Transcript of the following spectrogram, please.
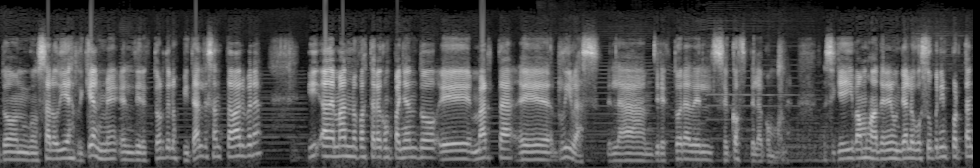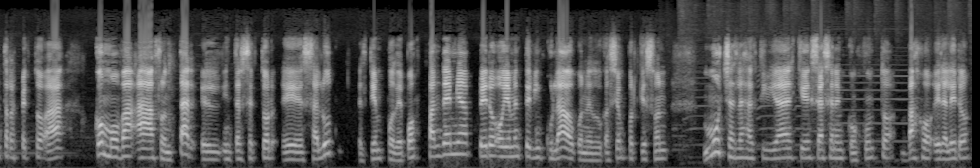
don Gonzalo Díaz Riquelme, el director del Hospital de Santa Bárbara, y además nos va a estar acompañando eh, Marta eh, Rivas, la directora del SECOF de la comuna. Así que ahí vamos a tener un diálogo súper importante respecto a cómo va a afrontar el intersector eh, salud el tiempo de post pandemia, pero obviamente vinculado con educación porque son muchas las actividades que se hacen en conjunto bajo el alero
